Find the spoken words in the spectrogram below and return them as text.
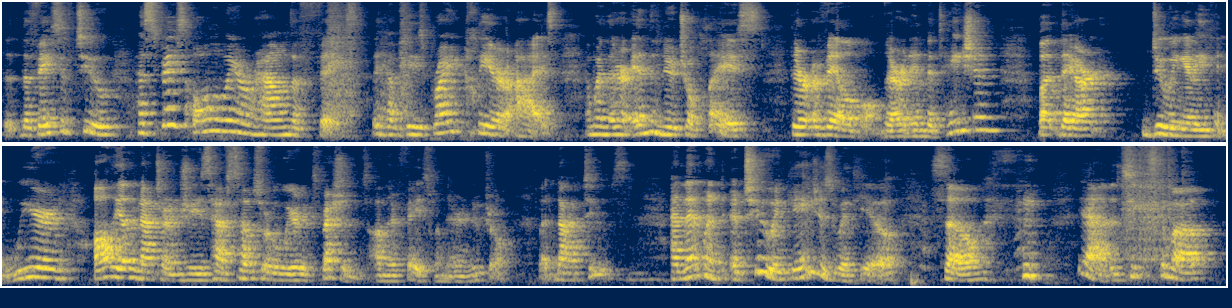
The, the face of two has space all the way around the face. They have these bright, clear eyes, and when they're in the neutral place, they're available. They're an invitation, but they aren't doing anything weird. All the other natural energies have some sort of weird expressions on their face when they're in neutral, but not twos. And then when a two engages with you, so yeah, the cheeks come up.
